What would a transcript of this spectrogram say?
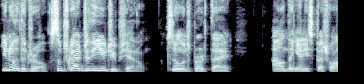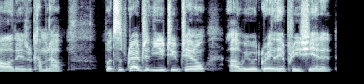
You know the drill. Subscribe to the YouTube channel. It's no one's birthday. I don't think any special holidays are coming up, but subscribe to the YouTube channel. Uh, we would greatly appreciate it.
